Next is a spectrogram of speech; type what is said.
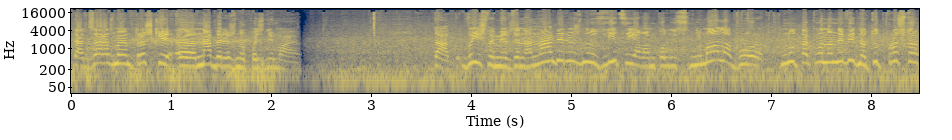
Так, зараз ми трошки е, набережну познімаю. Так, вийшли ми вже на набережну. Звідси я вам колись знімала, бо ну так воно не видно. Тут просто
